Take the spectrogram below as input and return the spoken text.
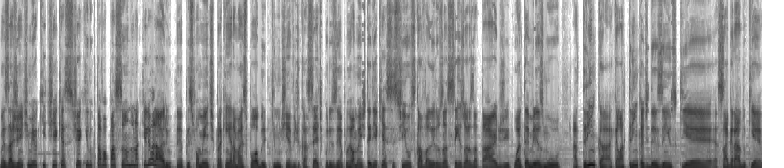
mas a gente meio que tinha que assistir aquilo que tava passando naquele horário, né? Principalmente pra quem era mais pobre, que não tinha videocassete, por exemplo, realmente teria que assistir os Cavaleiros às 6 horas da tarde, ou até mesmo a trinca, aquela trinca de desenhos que é, é sagrado, que é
